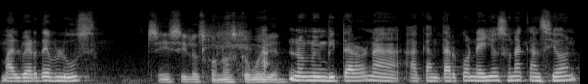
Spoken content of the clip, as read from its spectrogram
Malverde Blues, Sí, sí, los conozco muy bien. Nos me invitaron a, cantar con ellos una canción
